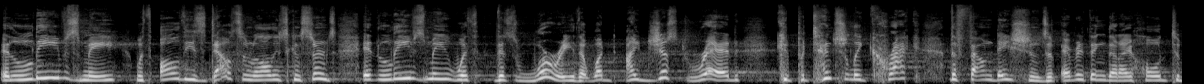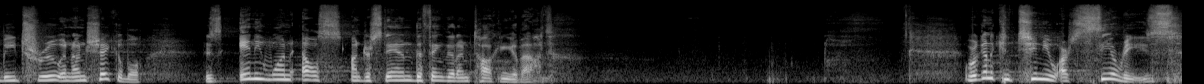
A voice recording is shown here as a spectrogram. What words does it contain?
It leaves me with all these doubts and with all these concerns. It leaves me with this worry that what I just read could potentially crack the foundations of everything that I hold to be true and unshakable. Does anyone else understand the thing that I'm talking about? We're going to continue our series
